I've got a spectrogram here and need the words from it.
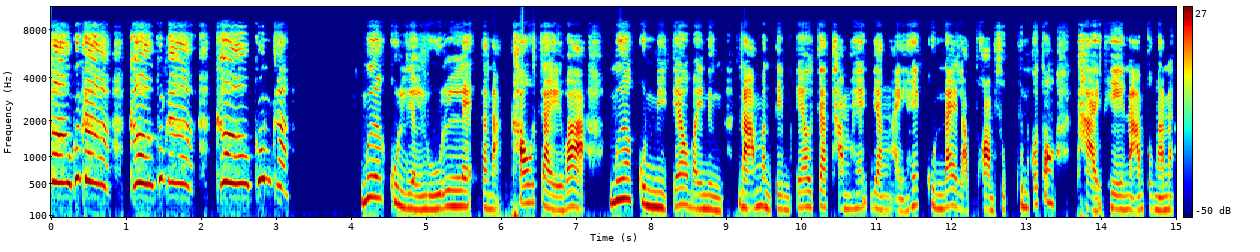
ขอบคุณค่ะ ขอบคุณค่ะ ขอบคุณค่ะ เมื่อคุณเรียนรู้และตระหนักเข้าใจว่า เมื่อคุณมีแก้วใบหนึ่ง น้ำมันเต็มแก้วจะทำให้ยังไงให้คุณได้รับความสุข คุณก็ต้องถ่ายเทน้ำตรงนั้นนะ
